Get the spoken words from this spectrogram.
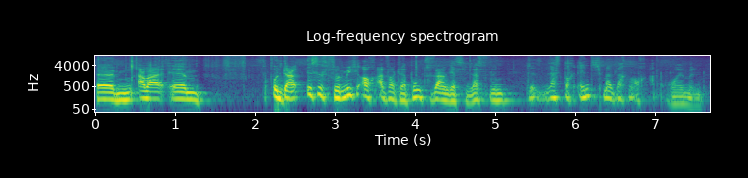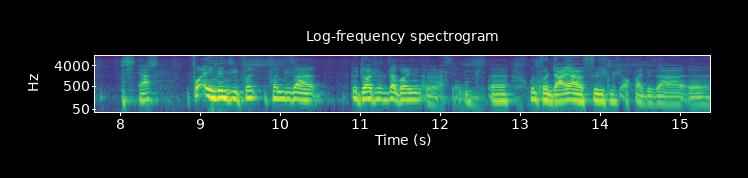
Ähm, aber, ähm, und da ist es für mich auch einfach der Punkt zu sagen, jetzt lasst, lasst doch endlich mal Sachen auch abräumen. Ja, vor allem, wenn sie von, von dieser Bedeutung dieser goldenen Ananas sind. Äh, und von daher fühle ich mich auch bei dieser äh,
